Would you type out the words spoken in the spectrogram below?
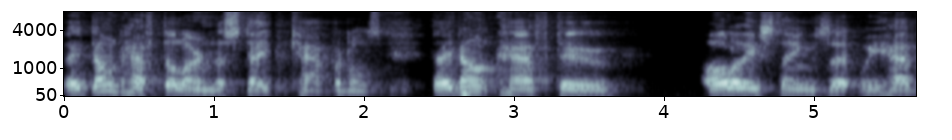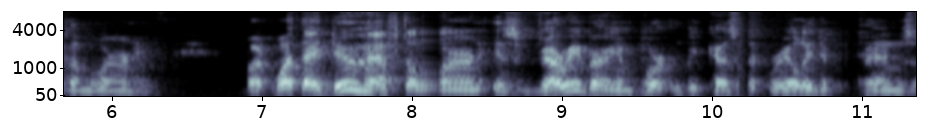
They don't have to learn the state capitals. They don't have to, all of these things that we have them learning. But what they do have to learn is very, very important because it really depends,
